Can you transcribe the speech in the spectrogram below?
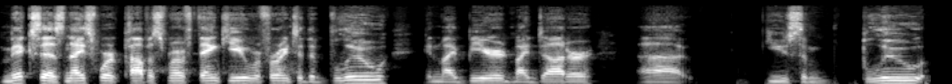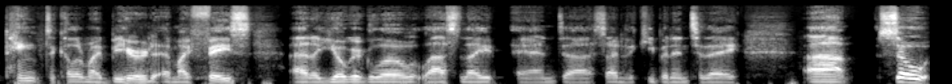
mix says, nice work, Papa Smurf. Thank you. Referring to the blue in my beard, my daughter uh, used some blue paint to color my beard and my face at a yoga glow last night and uh, decided to keep it in today. Uh, so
